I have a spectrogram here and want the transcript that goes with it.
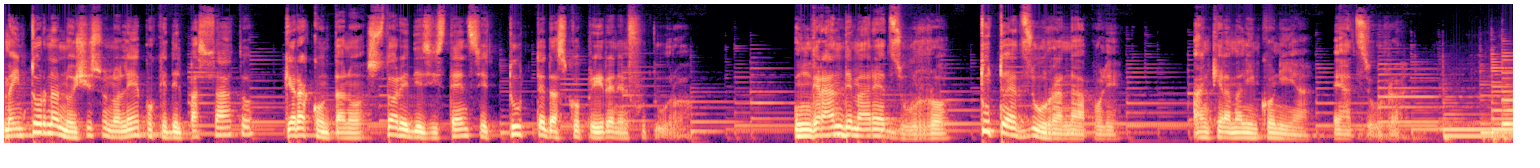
ma intorno a noi ci sono le epoche del passato che raccontano storie di esistenze tutte da scoprire nel futuro. Un grande mare azzurro, tutto è azzurro a Napoli, anche la malinconia è azzurra.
